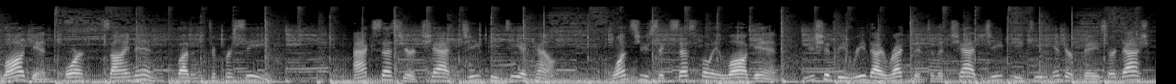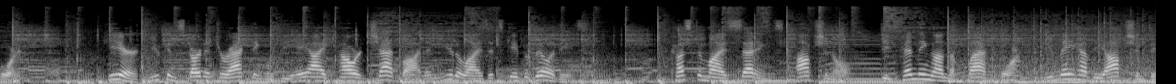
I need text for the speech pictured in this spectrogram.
Login or Sign In button to proceed. Access your ChatGPT account. Once you successfully log in, you should be redirected to the ChatGPT interface or dashboard. Here, you can start interacting with the AI-powered chatbot and utilize its capabilities. Customize settings, optional. Depending on the platform, you may have the option to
